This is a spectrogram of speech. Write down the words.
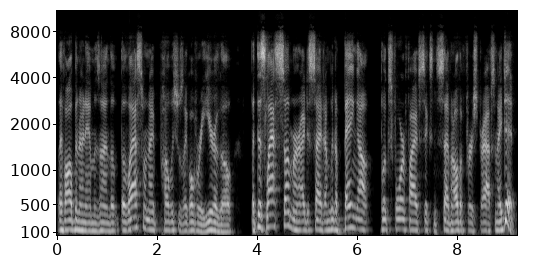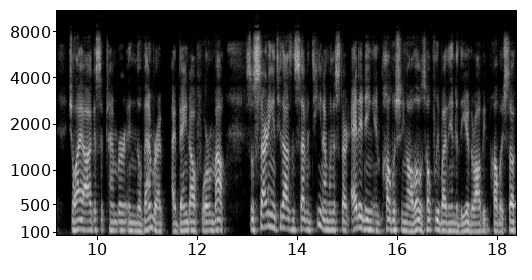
They've all been on Amazon. The, the last one I published was like over a year ago. But this last summer, I decided I'm going to bang out books four, five, six, and seven, all the first drafts. And I did. July, August, September, and November, I, I banged all four of them out. So starting in 2017, I'm going to start editing and publishing all those. Hopefully by the end of the year, they'll all be published. So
